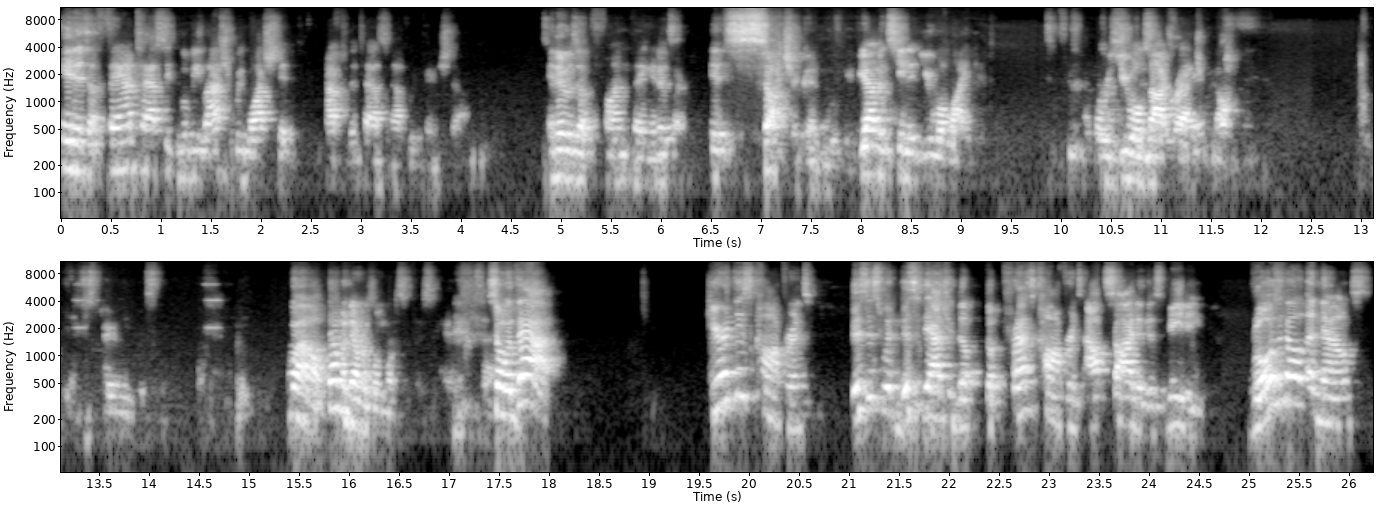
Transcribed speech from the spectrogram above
It is a fantastic movie. Last year we watched it after the test and after we finished up. And it was a fun thing. And it's a it's such a good movie. If you haven't seen it, you will like it. Or you will not graduate. Just barely listening. Well, Dumb and Dumber is a little more sophisticated. So with that, here at this conference, this is what this is actually the, the press conference outside of this meeting. Roosevelt announced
